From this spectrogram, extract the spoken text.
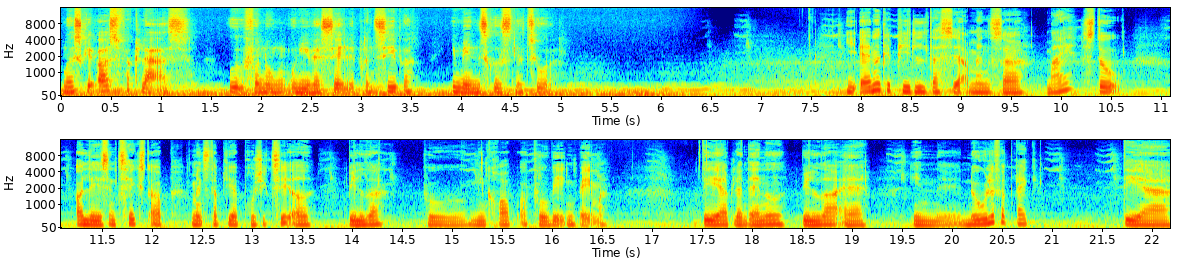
måske også forklares ud fra nogle universelle principper i menneskets natur. I andet kapitel, der ser man så mig stå og læse en tekst op, mens der bliver projekteret billeder på min krop og på væggen bag mig. Det er blandt andet billeder af en øh, nålefabrik. Det er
